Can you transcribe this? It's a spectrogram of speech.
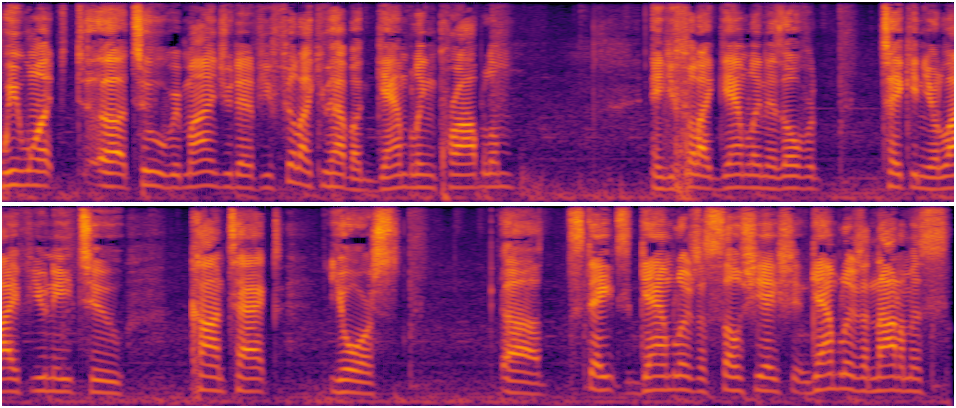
we want uh, to remind you that if you feel like you have a gambling problem and you feel like gambling is overtaking your life, you need to contact your uh, state's Gamblers Association, Gamblers Anonymous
